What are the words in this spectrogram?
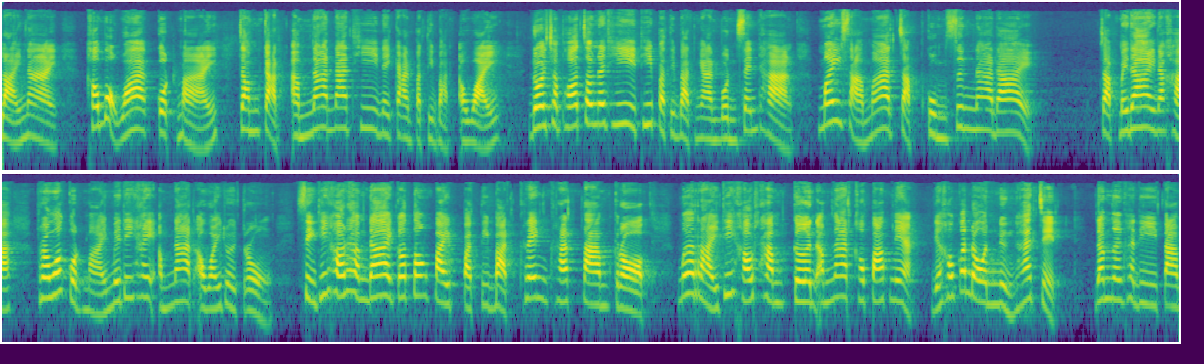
หลายนายเขาบอกว่ากฎหมายจำกัดอำนาจหน้าที่ในการปฏิบัติเอาไว้โดยเฉพาะเจ้าหน้าที่ที่ปฏิบัติงานบนเส้นทาง ไม่สามารถจับกลุ่มซึ่งหน้าได้ จับไม่ได้นะคะ เพราะว่ากฎหมายไม่ได้ให้อำนาจเอาไว้โดยตรง สิ่งที่เขาทำได้ก็ต้องไปปฏิบัติเคร่งครัดตามกรอบ เมื่อไหร่ที่เขาทำเกินอำนาจเขาปั๊บเนี่ยเดี๋ยวเขาก็โดน 157ดำเนินคดีตาม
